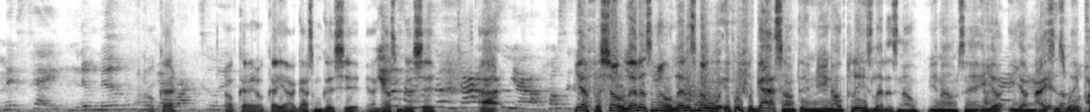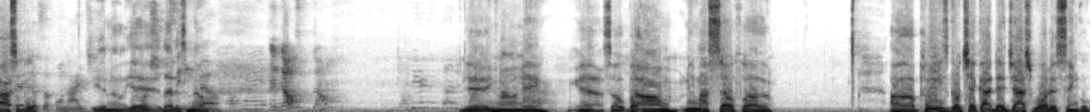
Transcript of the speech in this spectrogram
mixtape, new new. I hope Okay. y'all rocking to it. Okay, okay, y'all got some good shit. Y'all Give got some good shit. Stuff that y'all Uh, into, y'all. Yeah, for sure. Let us know. Let us know if we forgot something. You know, please let us know. You know what I'm saying in your in your nicest way on Twitter, possible. Up on IG. You know, yeah, let us us know. Okay, and don't don't don't be acting funny. Yeah, you know what I mean. Yeah. So, but um, me myself, uh, uh, please go check out that Josh Waters single,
